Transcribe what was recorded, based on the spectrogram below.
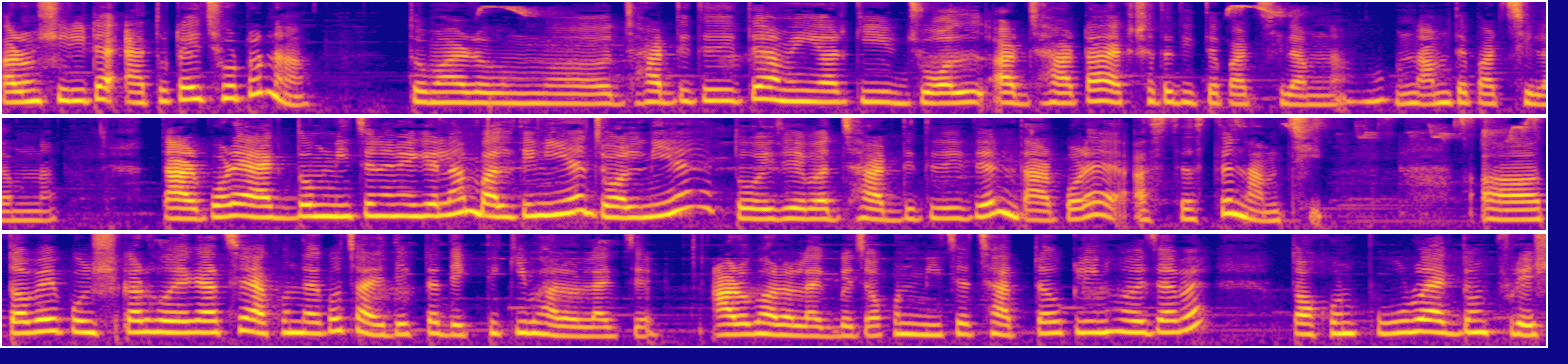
কারণ সিঁড়িটা এতটাই ছোট না, তোমার ঝাড় দিতে দিতে আমি আর কি জল আর ঝাঁটা একসাথে দিতে পারছিলাম না, নামতে পারছিলাম না। তারপরে একদম নিচে নেমে গেলাম, বালতি নিয়ে, জল নিয়ে, তো এই যে এবার ঝাড় দিতে দিতে তারপরে আস্তে আস্তে নামছি। তবে পরিষ্কার হয়ে গেছে। এখন দেখো চারিদিকটা দেখতে কি ভালো লাগছে। আরও ভালো লাগবে। যখন নিচের ছাদটাও ক্লিন হয়ে যাবে, তখন পুরো একদম ফ্রেশ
